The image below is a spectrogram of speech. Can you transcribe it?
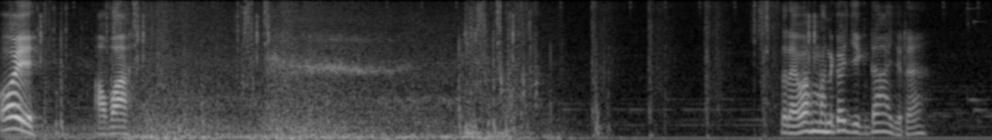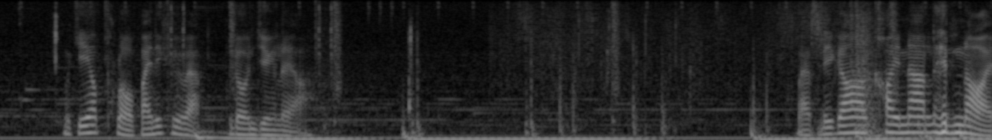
โอ้ย เอาวะแสดงว่ามันก็ยิงได้อยู่นะ เมื่อกี้เขาโผล่ไปนี่คือแบบโดนยิงเลยเหรอ แบบนี้ก็ค่อยน่าเล่นหน่อย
